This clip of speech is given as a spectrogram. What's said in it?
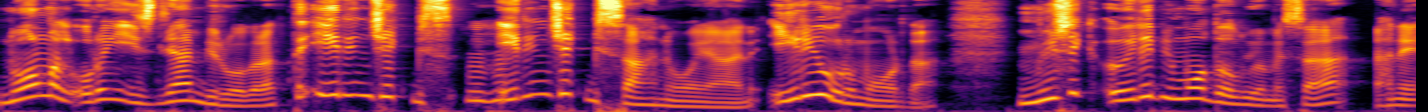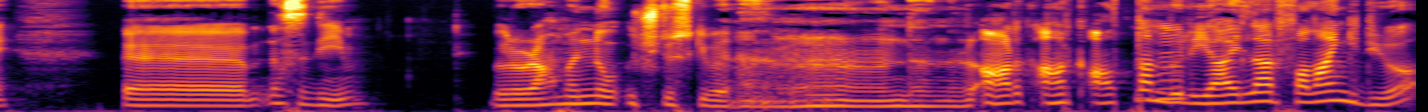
normal orayı izleyen biri olarak da erinecek bir Hı hı. erinecek bir sahne o yani. Eriyorum orada. Müzik öyle bir mod alıyor mesela hani eee, nasıl diyeyim? Böyle Rahman'ın o üçlüsü gibi ark, ark alttan Hı hı. böyle yaylar falan gidiyor.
